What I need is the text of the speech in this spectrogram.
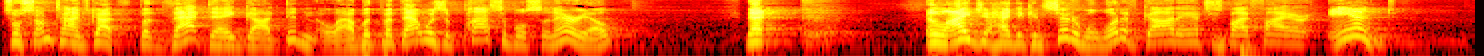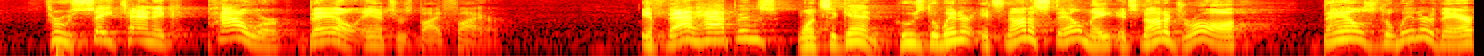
So sometimes God, but that day God didn't allow, but, but that was a possible scenario that Elijah had to consider. Well, what if God answers by fire and through satanic power, Baal answers by fire? If that happens, once again, who's the winner? It's not a stalemate, it's not a draw. Baal's the winner there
